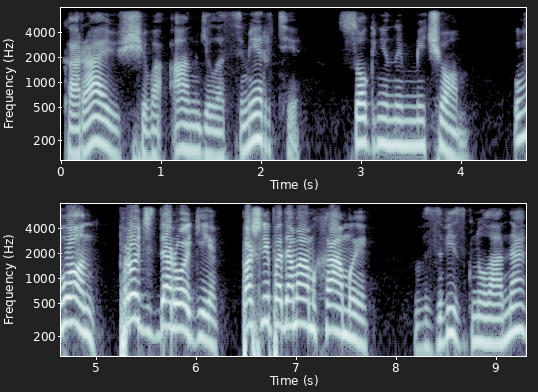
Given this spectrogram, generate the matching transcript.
карающего ангела смерти с огненным мечом. «Вон, прочь с дороги! Пошли по домам, хамы!» Взвизгнула она,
